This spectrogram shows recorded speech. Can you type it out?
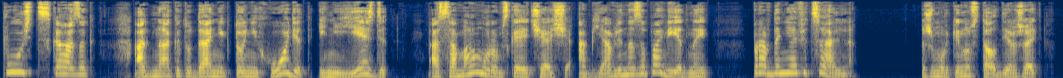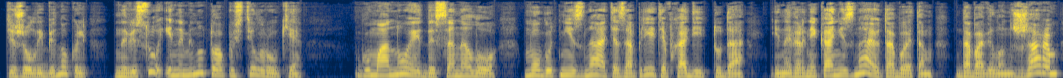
Пусть сказок. Однако туда никто не ходит и не ездит, а сама Муромская чаща объявлена заповедной, правда, неофициально. Жмуркин устал держать тяжелый бинокль на весу и на минуту опустил руки. Гуманоиды с НЛО могут не знать о запрете входить туда и наверняка не знают об этом, добавил он с жаром,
